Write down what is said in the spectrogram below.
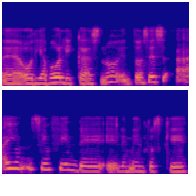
eh, o diabólicas, ¿no? Entonces hay un sinfín de elementos que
